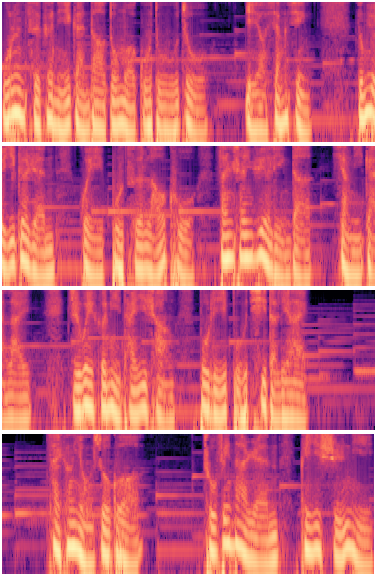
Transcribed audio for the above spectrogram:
无论此刻你感到多么孤独无助，也要相信，总有一个人会不辞劳苦、翻山越岭的向你赶来，只为和你谈一场不离不弃的恋爱。蔡康永说过：“除非那人可以使你。”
